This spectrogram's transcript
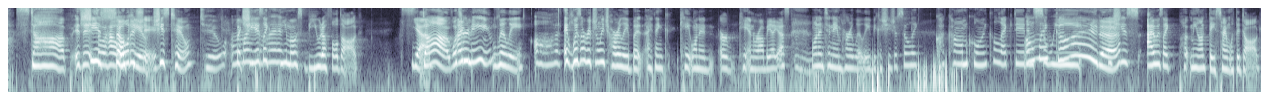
Stop. Is it She's so how so old cute. is she? She's two. two. Oh but she is like the most beautiful dog. Yeah. Stop. What's I'm- her name? Lily. Oh, that's It was originally Charlie, but I think Kate wanted, or Kate and Robbie, I guess, Mm-hmm. wanted to name her Lily because she's just so like calm, cool, and collected Oh and my sweet. god. Like she's, I was like, put me on Facetime with the dog.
